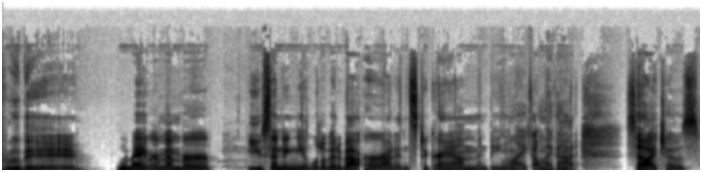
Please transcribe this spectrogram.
Ruby. You might remember you sending me a little bit about her on Instagram and being like, oh my God. So I chose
